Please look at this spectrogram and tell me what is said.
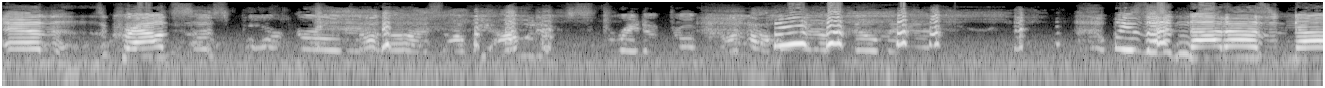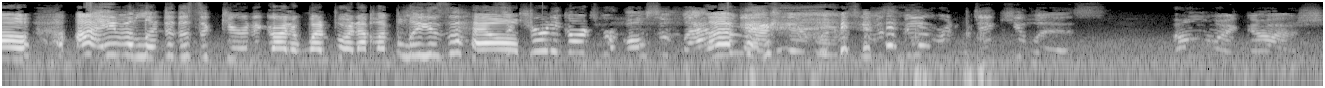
and the crowds. us poor girls, not us. I, we, I would have straight up dropped him. I'm not holding up no man. We said not us. No, I even looked at the security guard at one point. I'm like, please help. Security guards were also Laughing. laughing at him. He was being ridiculous. Oh my gosh.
